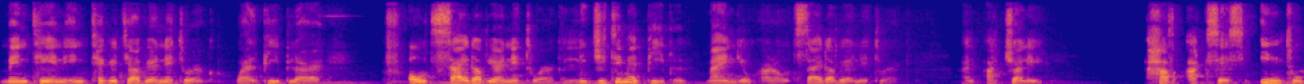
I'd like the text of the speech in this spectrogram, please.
maintain the integrity of your network while people are outside of your network, legitimate people, mind you, are outside of your network and actually have access into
